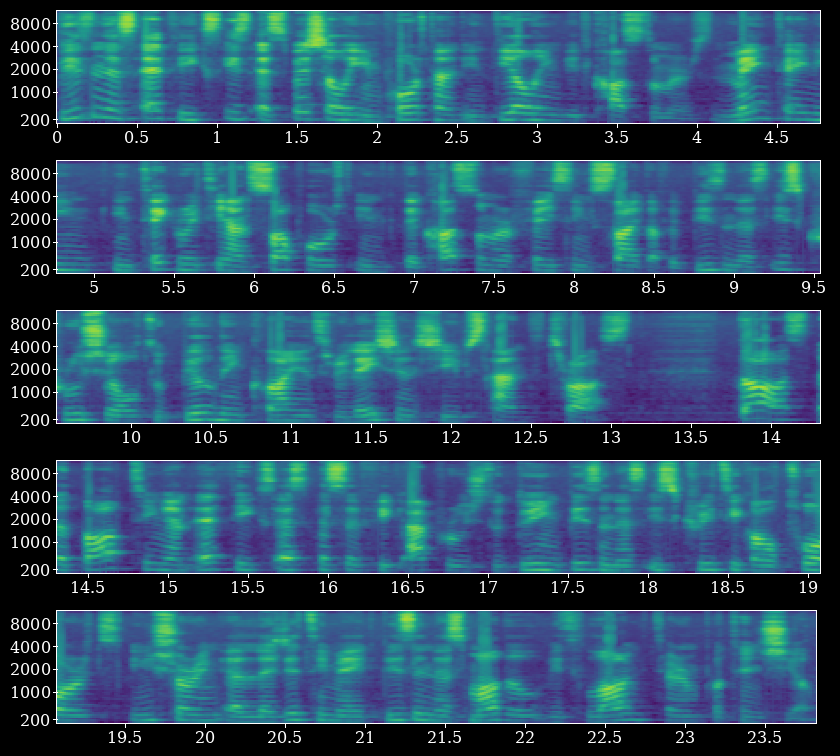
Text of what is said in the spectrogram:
Business ethics is especially important in dealing with customers. Maintaining integrity and support in the customer-facing side of a business is crucial to building client relationships and trust. Thus, adopting an ethics-specific approach to doing business is critical towards ensuring a legitimate business model with long-term potential.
